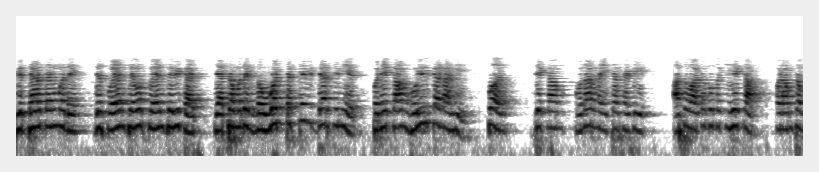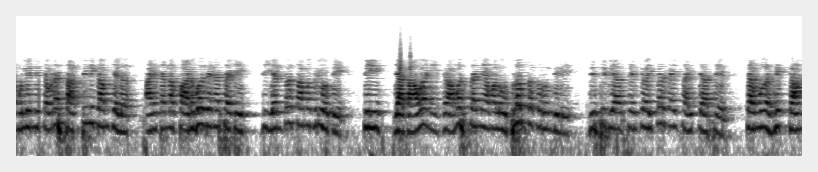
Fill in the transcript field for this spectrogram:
विद्यार्थ्यांमध्ये जे स्वयंसेवक स्वयंसेविका आहेत याच्यामध्ये नव्वद टक्के विद्यार्थिनी आहेत पण हे काम होईल का नाही? पण जे काम होणार नाही त्यासाठी असं वाटत होतं की हे काम पण आमच्या मुलींनी तेवढ्याच ताकदीने काम केलं आणि त्यांना पाठबळ देण्यासाठी जी यंत्रसामग्री होती ती या गावाने ग्रामस्थांनी आम्हाला उपलब्ध करून दिली. जीसीबी असेल किंवा इतर काही साहित्य असेल त्यामुळे हे काम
